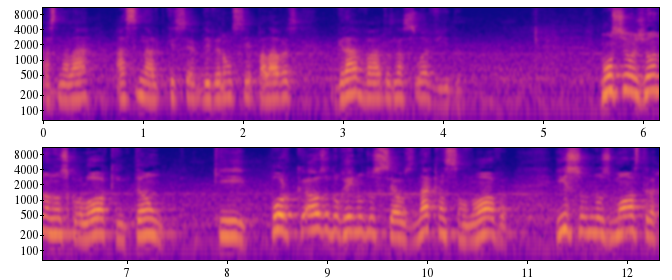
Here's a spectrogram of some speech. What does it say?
assinalar, assinale, porque deverão ser palavras gravadas na sua vida. Monsenhor Jonas nos coloca, então, que por causa do reino dos céus na canção nova, isso nos mostra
